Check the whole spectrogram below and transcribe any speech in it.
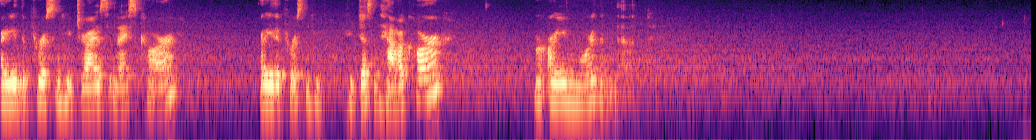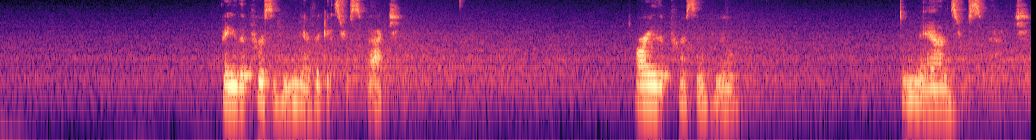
Are you the person who drives a nice car? Are you the person who, who doesn't have a car? Or are you more than that? Are you the person who never gets respect? Or are you the person who demands respect?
